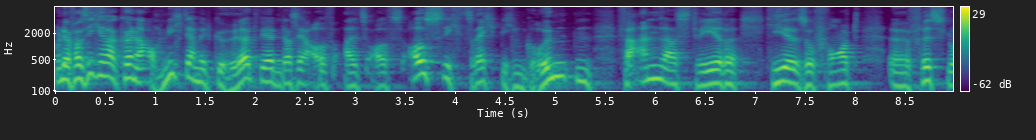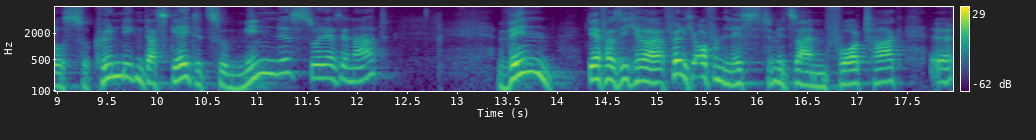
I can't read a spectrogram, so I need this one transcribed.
Und der Versicherer könne auch nicht damit gehört werden, dass er auf, als aus aussichtsrechtlichen Gründen veranlasst wäre, hier sofort äh, fristlos zu kündigen. Das gelte zumindest, so der Senat, wenn der Versicherer völlig offen lässt mit seinem Vortrag, äh,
